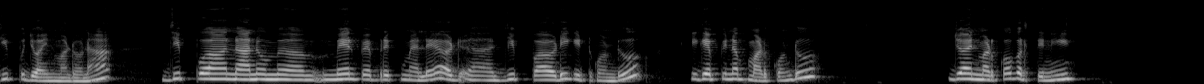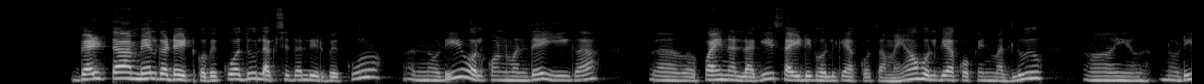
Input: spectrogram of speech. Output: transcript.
ಜಿಪ್ ಜಾಯಿನ್ ಮಾಡೋಣ. ಜಿಪ್, ನಾನು ಮೇಲ್ ಫ್ಯಾಬ್ರಿಕ್ ಮೇಲೆ ಅಡ್ ಜಿಪ್ ಅಡಿಗೆ ಇಟ್ಕೊಂಡು ಹೀಗೆ ಪಿನಪ್ ಮಾಡಿಕೊಂಡು ಜಾಯಿನ್ ಮಾಡ್ಕೊ ಬರ್ತೀನಿ. ಬೆಲ್ಟ ಮೇಲ್ಗಡೆ ಇಟ್ಕೋಬೇಕು, ಅದು ಲಕ್ಷ್ಯದಲ್ಲಿ ಇರಬೇಕು. ನೋಡಿ ಹೊಲ್ಕೊಂಡು ಬಂದೆ. ಈಗ ಫೈನಲ್ಲಾಗಿ ಸೈಡಿಗೆ ಹೊಲಿಗೆ ಹಾಕೋ ಸಮಯ. ಹೊಲಿಗೆ ಹಾಕೋಕ್ಕಿಂತ ಮೊದಲು ನೋಡಿ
